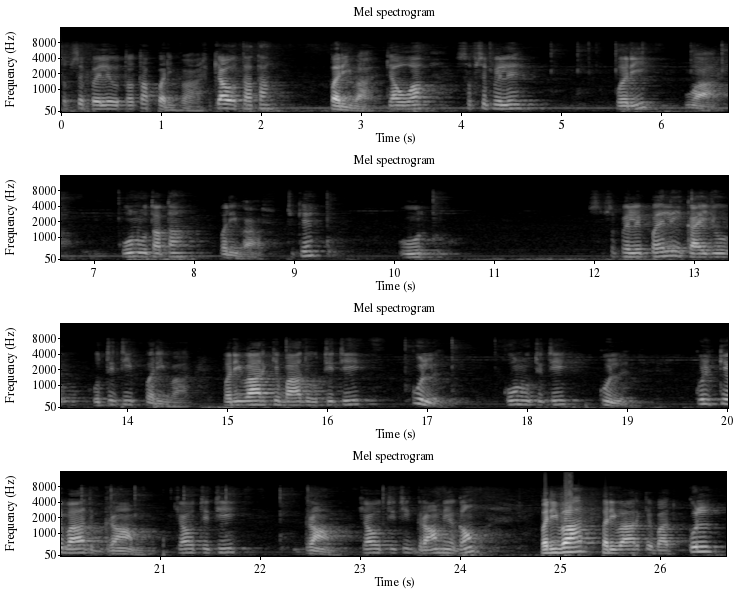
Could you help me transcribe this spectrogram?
सबसे पहले होता था परिवार। क्या होता था? परिवार। क्या हुआ? सबसे पहले परिवार। कौन होता था? परिवार। ठीक है? और सबसे पहले, पहली इकाई जो होती थी परिवार। परिवार के बाद होती थी कुल। कौन होती थी? कुल। कुल के बाद ग्राम। क्या होती थी? ग्राम। क्या होती थी? ग्राम या गाँव? परिवार। परिवार के बाद कुल।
